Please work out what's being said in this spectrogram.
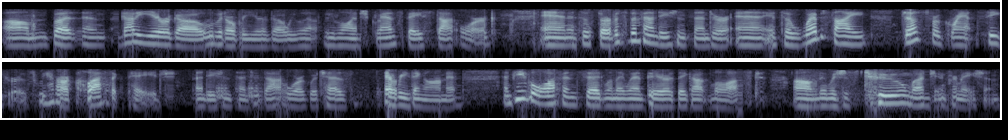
Um, but and about a year ago, a little bit over a year ago, we we launched grantspace.org, and it's a service of the Foundation Center, and it's a website just for grant seekers. We have our classic page, foundationcenter.org, which has everything on it. And people often said when they went there they got lost. Um, there was just too much information.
